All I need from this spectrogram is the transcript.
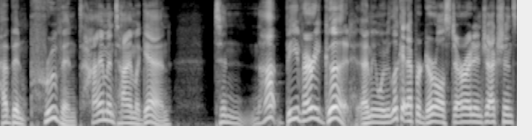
have been proven time and time again to not be very good. I mean, when we look at epidural steroid injections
